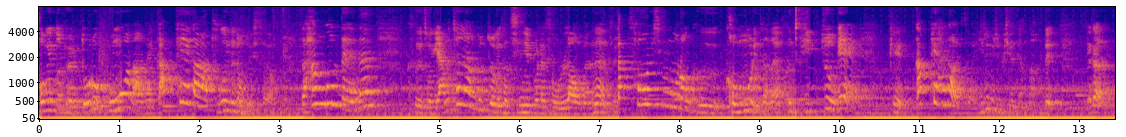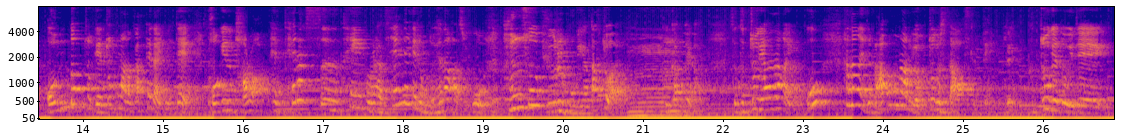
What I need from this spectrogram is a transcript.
거긴 또 별도로 공원 안에 카페가 두 군데 정도 있어요. 그래서 한 군데는 그 저기 양천양조 쪽에서 진입을 해서 올라오면은 딱 서울식물원 그 건물 있잖아요. 그 뒤쪽에 이렇게 카페 하나가 있어요. 이름이 좀 기억이 안 나. 근데 약간 언덕 쪽에 조그마한 카페가 있는데 거기는 바로 앞에 테라스 테이블을 한 세네 개 정도 해놔가지고 분수 뷰를 보기가 딱 좋아요. 음. 그 카페가. 그래서 그쪽에 하나가 있고 하나는 이제 마곡나루 옆쪽에서 나왔을 때 네. 그쪽에도 이제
